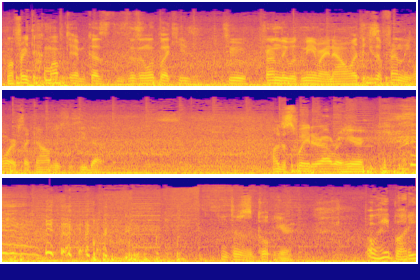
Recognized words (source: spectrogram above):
I'm afraid to come up to him because it doesn't look like he's too friendly with me right now. I think he's a friendly horse. I can obviously see that. I'll just wait it out right here. There's a goat here. Oh, hey, buddy.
